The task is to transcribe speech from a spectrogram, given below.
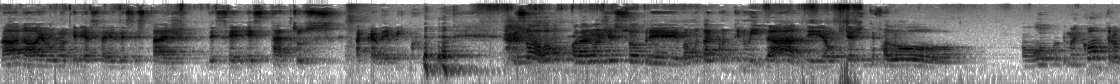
Não, não, eu não queria sair desse estágio, desse status acadêmico. Pessoal, vamos falar hoje sobre. Vamos dar continuidade ao que a gente falou no último encontro.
